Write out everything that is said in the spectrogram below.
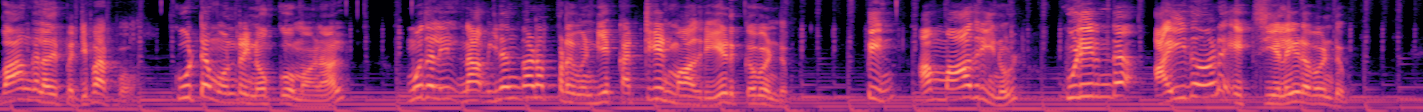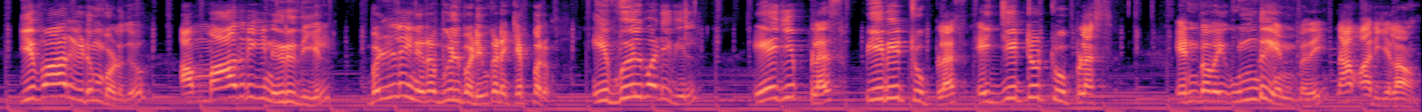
வாங்கள் அதை பற்றி பார்ப்போம். கூட்டம் ஒன்றை நோக்குவோமானால் முதலில் நாம் இனங்காணப்பட வேண்டிய கற்றையன் மாதிரியை எடுக்க வேண்டும். பின் அம்மாதிரியினுள் குளிர்ந்த ஐதான எச்சியலை இட வேண்டும். இவ்வாறு இடும் பொழுது அம்மாதிரியின் இறுதியில் வெள்ளை நிற வீழ்வடிவு கிடைக்கப்பெறும். இவ்வீழ்வடிவில் AG plus PB two plus AG two two plus என்பவை உண்டு என்பதை நாம் அறியலாம்.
